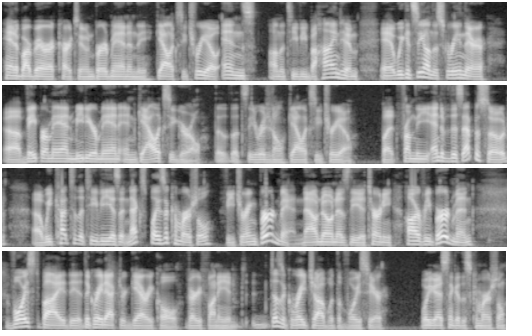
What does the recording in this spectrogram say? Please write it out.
Hanna Barbera cartoon, Birdman and the Galaxy Trio ends on the TV behind him, and we can see on the screen there uh, Vapor Man, Meteor Man, and Galaxy Girl. Th- That's the original Galaxy Trio. But from the end of this episode, uh, we cut to the TV as it next plays a commercial featuring Birdman, now known as the attorney Harvey Birdman, voiced by the, the great actor Gary Cole. Very funny and does a great job with the voice here. What do you guys think of this commercial?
